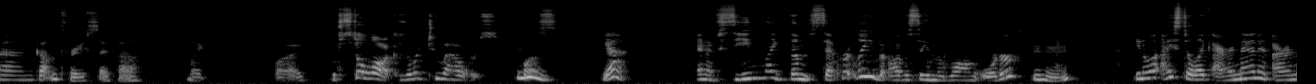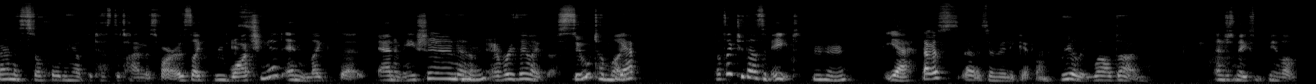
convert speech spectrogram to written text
um, gotten through so far? Like five, which is still a lot because they're like two hours Mhm. plus. Yeah. And I've seen like them separately, but obviously in the wrong order. Mm-hmm. You know what? I still like Iron Man, and Iron Man is still holding up the test of time as far as like rewatching it and like the animation and everything, like the suit. I'm like, yep. that's like 2008. Mm-hmm. Yeah, that was that was a really good one. really well done. And it just makes me love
